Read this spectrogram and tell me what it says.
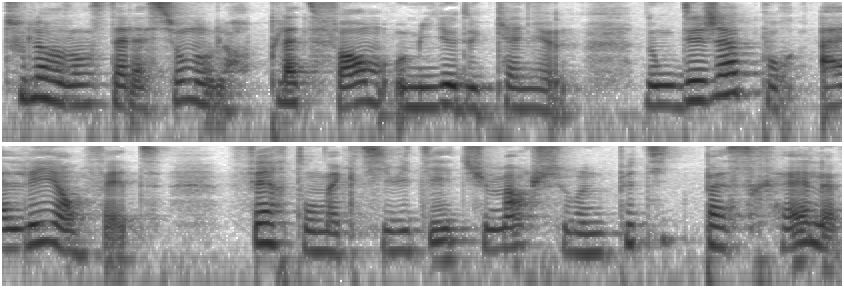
toutes leurs installations, donc leur plateforme au milieu de canyon. Donc déjà pour aller en fait faire ton activité, tu marches sur une petite passerelle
